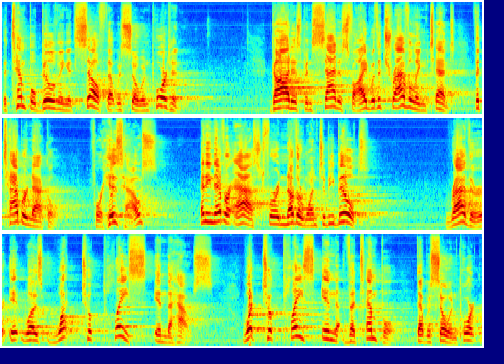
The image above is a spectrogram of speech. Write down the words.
the temple building itself, that was so important. God has been satisfied with a traveling tent, the tabernacle, for his house, and he never asked for another one to be built. Rather, it was what took place in the house, what took place in the temple that was so important.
